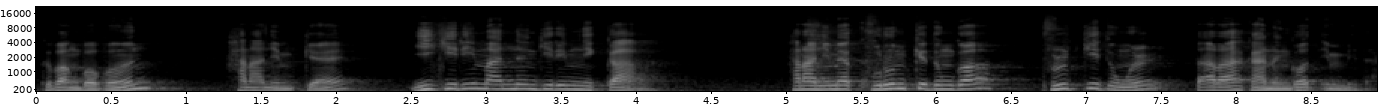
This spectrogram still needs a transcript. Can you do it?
그 방법은 하나님께 이 길이 맞는 길입니까? 하나님의 구름 기둥과 불 기둥을 따라가는 것입니다.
